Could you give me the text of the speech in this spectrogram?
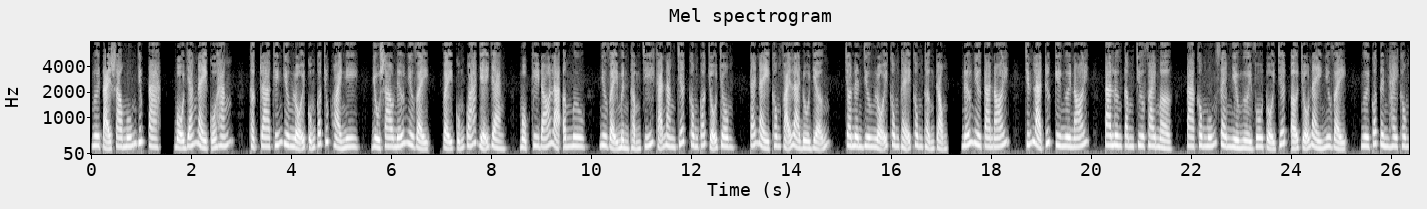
Ngươi tại sao muốn giúp ta? Bộ dáng này của hắn, thật ra khiến dương lỗi cũng có chút hoài nghi, dù sao nếu như vậy, vậy cũng quá dễ dàng, một khi đó là âm mưu, như vậy mình thậm chí khả năng chết không có chỗ chôn, cái này không phải là đùa giỡn, cho nên dương lỗi không thể không thận trọng, nếu như ta nói, chính là trước kia ngươi nói, ta lương tâm chưa phai mờ, ta không muốn xem nhiều người vô tội chết ở chỗ này như vậy, ngươi có tin hay không?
